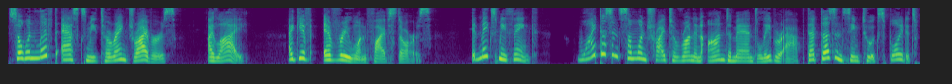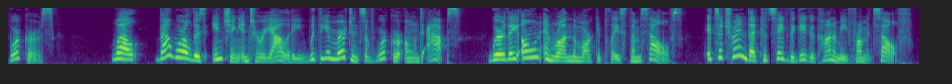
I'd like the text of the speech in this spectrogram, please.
So when Lyft asks me to rank drivers, I lie. I give everyone five stars. It makes me think why doesn't someone try to run an on demand labor app that doesn't seem to exploit its workers? Well, that world is inching into reality with the emergence of worker owned apps, where they own and run the marketplace themselves. It's a trend that could save the gig economy from itself.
